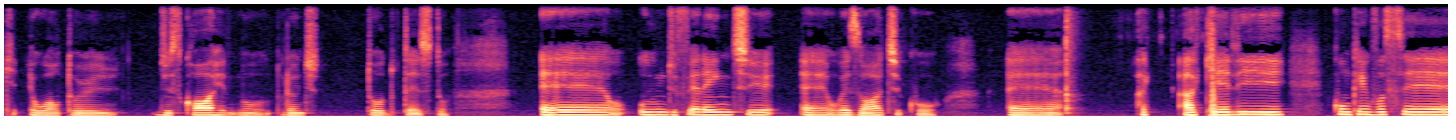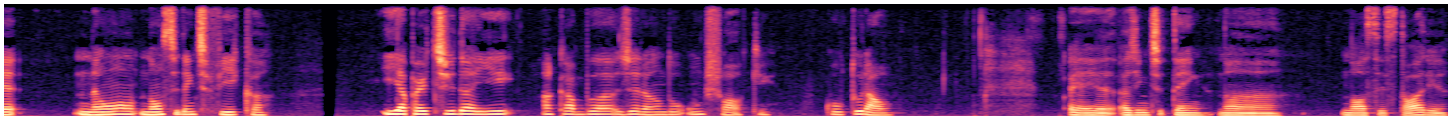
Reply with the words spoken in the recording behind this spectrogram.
que o autor discorre no, durante todo o texto é o diferente, é o exótico, é aquele com quem você não, não se identifica. E a partir daí acaba gerando um choque cultural. É, a gente tem na nossa história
